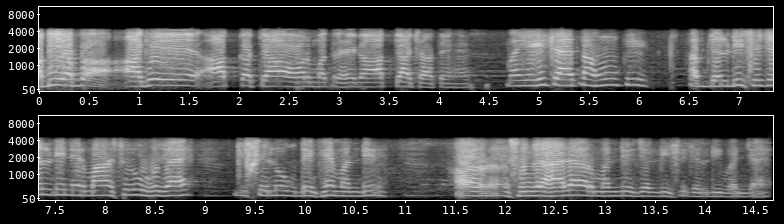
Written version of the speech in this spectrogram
अभी अब आगे आपका क्या और मत रहेगा? आप क्या चाहते हैं? मैं यही चाहता हूँ कि अब जल्दी से जल्दी निर्माण शुरू हो जाए। जिससे लोग देखें मंदिर और संग्रहालय और मंदिर जल्दी से जल्दी बन जाए।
